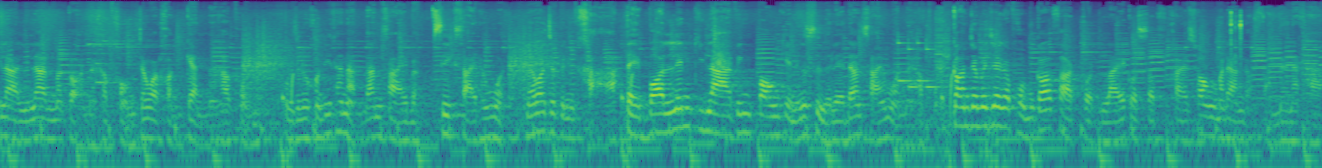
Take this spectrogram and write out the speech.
ีฬาลีลาดมาก่อนนะครับของจังหวัดขอนแก่นนะครับผมผมจะเป็นคนที่ถนัดด้านซ้ายแบบซีกซ้ายทั้งหมดไม่ว่าจะเป็นขาเตะบอลเล่นกีฬาปิงปองเขียนหนังสืออะไรด้านซ้ายหมดนะครับก่อนจะไปเจอกับผมก็ฝากกดไลค์กด subscribe ช่องมาดามดับฟันด้วยนะครับ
